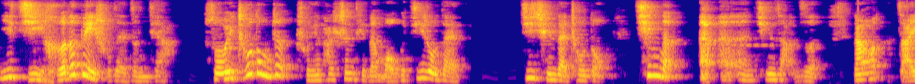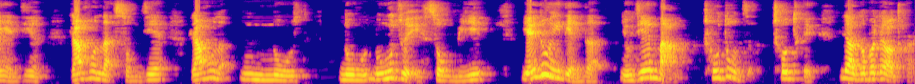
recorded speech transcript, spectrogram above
以几何的倍数在增加。所谓抽动症，首先他身体的某个肌肉在肌群在抽动，轻的 清嗓子，然后眨眼睛，然后呢耸肩，然后呢努。努努嘴、耸鼻，严重一点的扭肩膀、抽肚子、抽腿、撂胳膊、撂腿；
